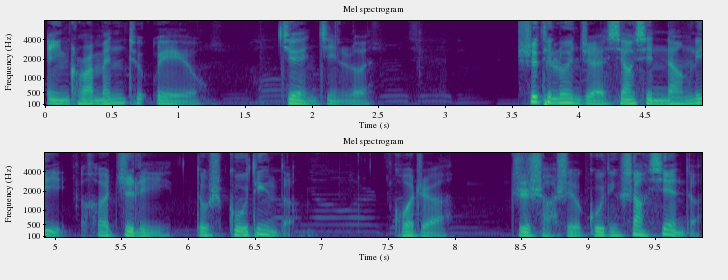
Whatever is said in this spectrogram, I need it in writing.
，incremental will。渐进论，实体论者相信能力和智力都是固定的，或者至少是有固定上限的；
